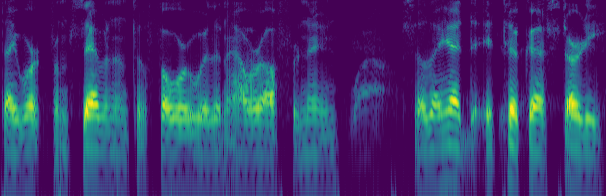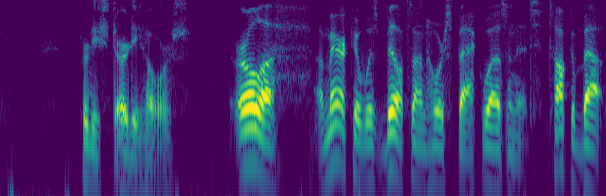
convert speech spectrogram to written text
They worked from seven until four with an hour off for noon. Wow! So they had to, it took a sturdy, pretty sturdy horse. Earl, uh, America was built on horseback, wasn't it? Talk about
